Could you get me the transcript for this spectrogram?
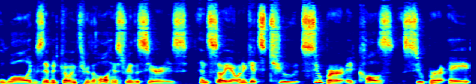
wall exhibit going through the whole history of the series. And so, yeah, when it gets to Super, it calls Super a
